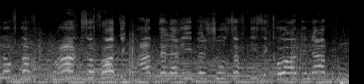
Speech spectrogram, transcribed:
Wir brauchen Luft auf. Brauchen sofort die Artilleriebeschuss auf diese Koordinaten.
